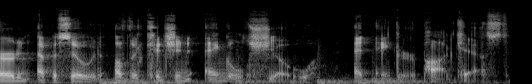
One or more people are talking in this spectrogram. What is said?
Heard an episode of the Kitchen Angle Show, an Anchor podcast.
